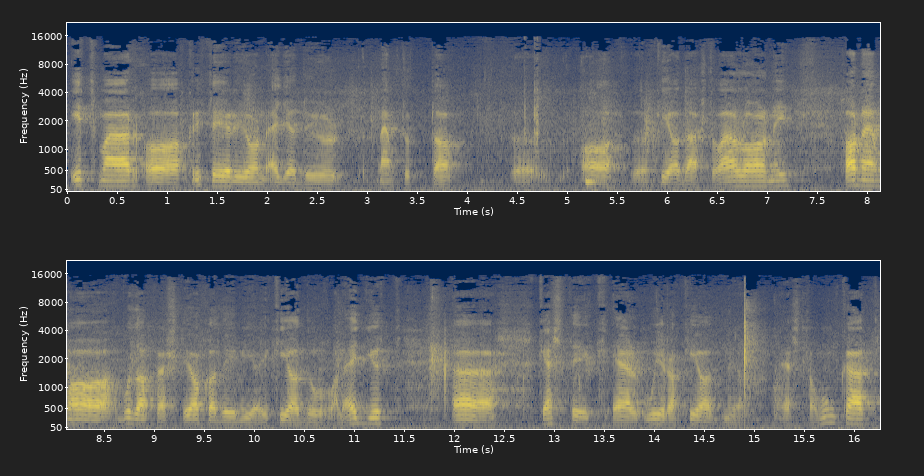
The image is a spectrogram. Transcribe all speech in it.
itt már a kritérion egyedül nem tudta a kiadást vállalni, hanem a Budapesti Akadémiai Kiadóval együtt kezdték el újra kiadni ezt a munkát,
